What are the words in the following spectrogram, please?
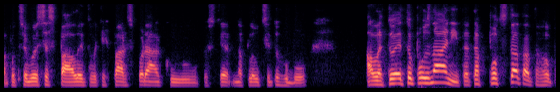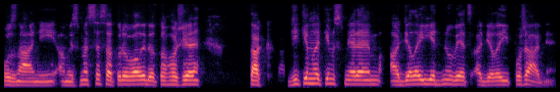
a potřebuje se spálit o těch pár sporáků, prostě natlout si tu hubu. Ale to je to poznání, to je ta podstata toho poznání a my jsme se saturovali do toho, že tak jdi tímhle tím směrem a dělej jednu věc a dělej ji pořádně.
